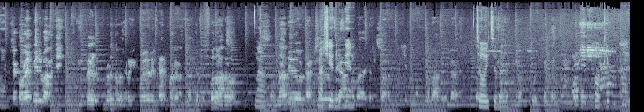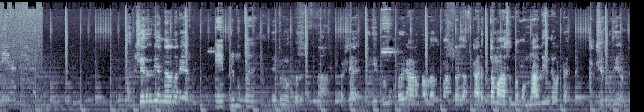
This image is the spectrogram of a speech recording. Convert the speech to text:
പക്ഷെ കുറെ പേര് പറഞ്ഞേ ഇപ്പൊ ഇവിടുന്ന് ഇറങ്ങി പോയവരെല്ലാരും പറയണം. അത് മുപ്പത് മാത്രമാണ് ഒന്നാം തീയതി തൊട്ട് അക്ഷയ അക്ഷയ തൃതീയ തൃതീയാണ്. ആണെന്നുള്ള ന്യൂസാണ്. അപ്പൊ അതുകൊണ്ടാണ് ചോദിച്ചതല്ലേ. ഓക്കെ. അക്ഷയ തൃതീയ എന്താണെന്ന് അറിയാലോ ഏപ്രിൽ മുപ്പത്. ഏപ്രിൽ മുപ്പത്. ആ പക്ഷെ ഏപ്രിൽ മുപ്പതിനാണെന്നുള്ളത് മാത്രമല്ല നമുക്ക് അടുത്ത മാസം ഒന്നാം തീയതി തൊട്ട് അക്ഷയതൃതി ഉണ്ട്.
